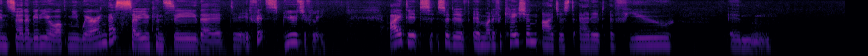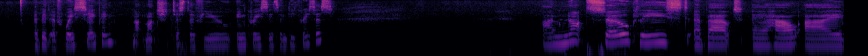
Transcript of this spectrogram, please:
insert a video of me wearing this so you can see that it fits beautifully. I did sort of a modification. I just added a few, um, a bit of waist shaping, not much, just a few increases and decreases. I'm not so pleased about uh, how I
